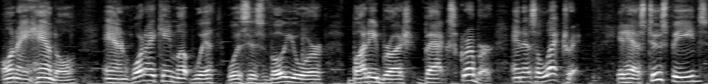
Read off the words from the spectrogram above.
on a handle. And what I came up with was this Voyor body brush back scrubber and it's electric. It has two speeds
